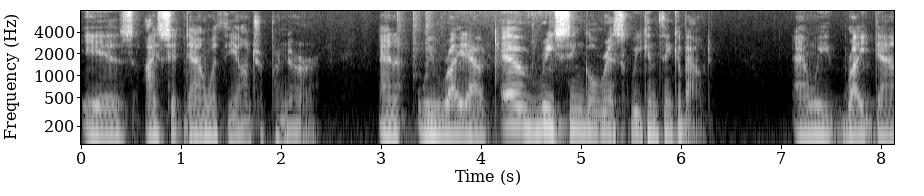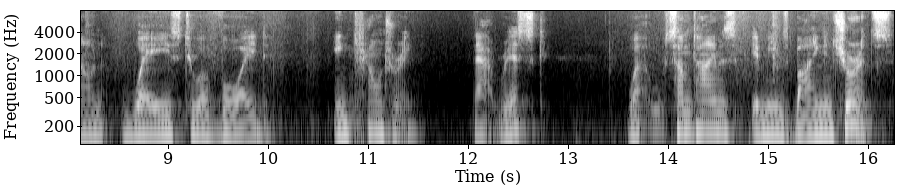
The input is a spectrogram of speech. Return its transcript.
is I sit down with the entrepreneur and we write out every single risk we can think about. And we write down ways to avoid encountering that risk. Well, sometimes it means buying insurance.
